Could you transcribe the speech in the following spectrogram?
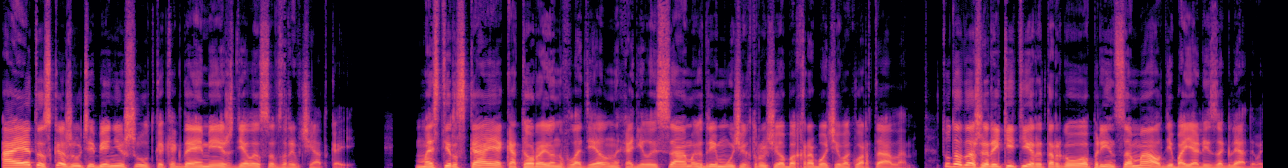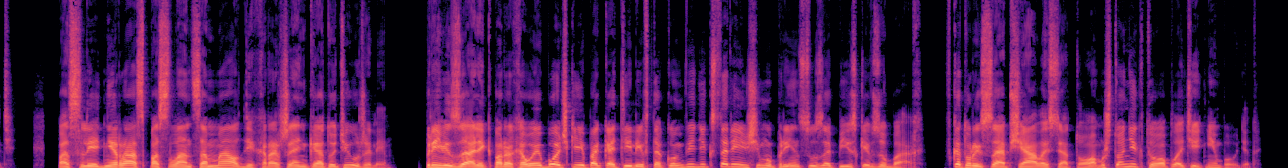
А это, скажу тебе, не шутка, когда имеешь дело со взрывчаткой. Мастерская, которой он владел, находилась в самых дремучих трущобах рабочего квартала. Туда даже рекетиры торгового принца Малди боялись заглядывать. Последний раз посланца Малди хорошенько отутюжили. Привязали к пороховой бочке и покатили в таком виде к стареющему принцу запиской в зубах, в которой сообщалось о том, что никто платить не будет.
